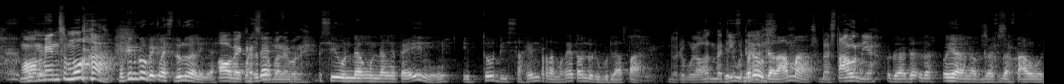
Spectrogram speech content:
ngomen semua. Mungkin gue backlash dulu kali ya. Oh, backlash Maksudnya, dulu, boleh, boleh. Si undang-undang ITE ini itu disahin pertama kali tahun 2008. 2008 berarti Jadi udah udah lama. 11 tahun ya. Udah ada udah oh iya udah 11 tahun.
